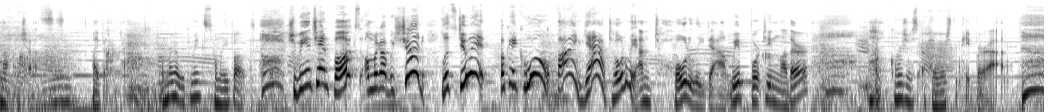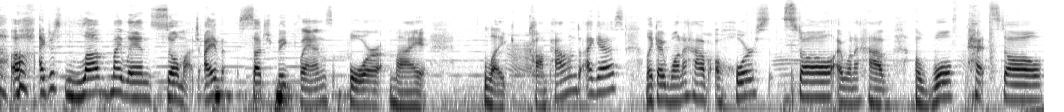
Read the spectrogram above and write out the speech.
Not my chest, um, my backpack. Oh my god, we can make so many books. should we enchant books? Oh my god, we should. Let's do it. Okay, cool. Fine. Yeah, totally. I'm totally down. We have 14 leather. Oh, gorgeous. Okay, where's the paper at? Oh, I just love my land so much. I have such big plans for my like compound, I guess. Like I want to have a horse stall. I want to have a wolf pet stall.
